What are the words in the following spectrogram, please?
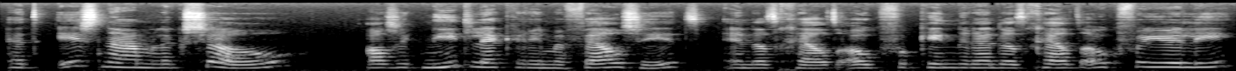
Het is namelijk zo, als ik niet lekker in mijn vel zit, en dat geldt ook voor kinderen, dat geldt ook voor jullie,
